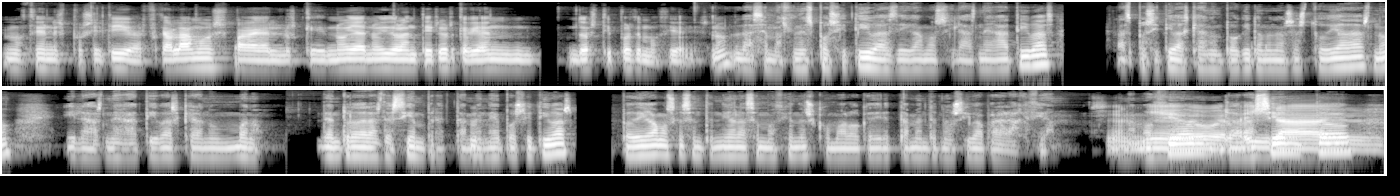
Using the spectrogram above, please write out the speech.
emociones positivas, porque hablábamos, para los que no hayan oído lo anterior, que habían dos tipos de emociones, ¿no? Las emociones positivas, digamos, y las negativas. las positivas quedan un poquito menos estudiadas, ¿no? Y las negativas quedan un, bueno, dentro de las de siempre también hay positivas, pero digamos que se entendían las emociones como algo que directamente nos iba para la acción. Sí, el emoción, miedo, yo la la siento, el-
